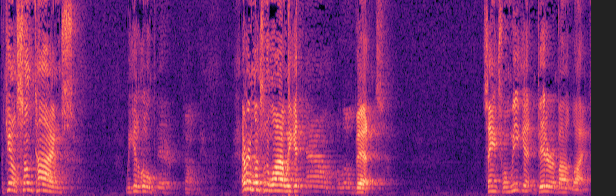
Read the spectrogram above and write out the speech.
But you know, sometimes we get a little bitter, don't we? Every once in a while, we get down a little bit. Saints, when we get bitter about life,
